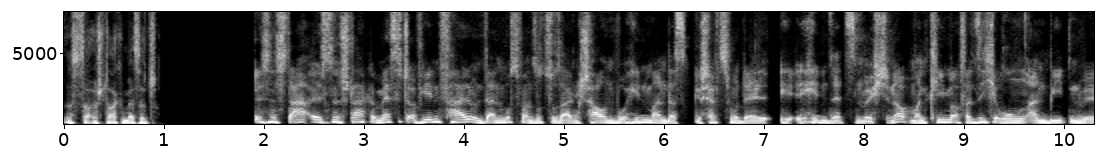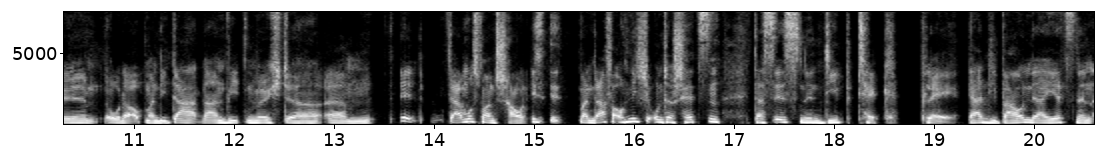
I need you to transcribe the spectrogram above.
eine starke Message ist eine, star ist eine starke Message auf jeden Fall und dann muss man sozusagen schauen, wohin man das Geschäftsmodell hinsetzen möchte. Ne? Ob man Klimaversicherungen anbieten will oder ob man die Daten anbieten möchte. Ähm, äh, da muss man schauen. man darf auch nicht unterschätzen, das ist ein Deep Tech Play. Ja, die bauen da jetzt ein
